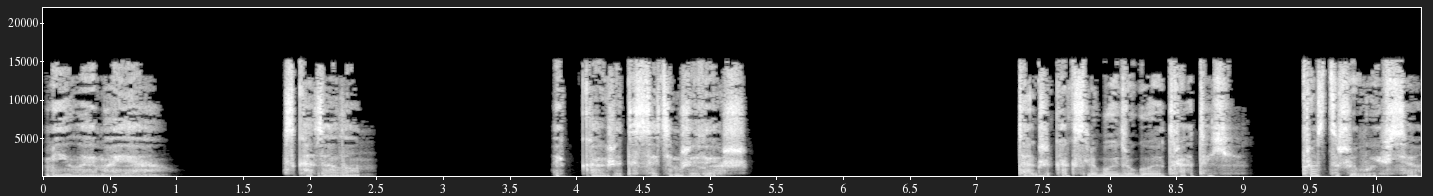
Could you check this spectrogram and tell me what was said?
«Милая моя», — сказал он, и как же ты с этим живешь? Так же, как с любой другой утратой. Просто живу и все.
